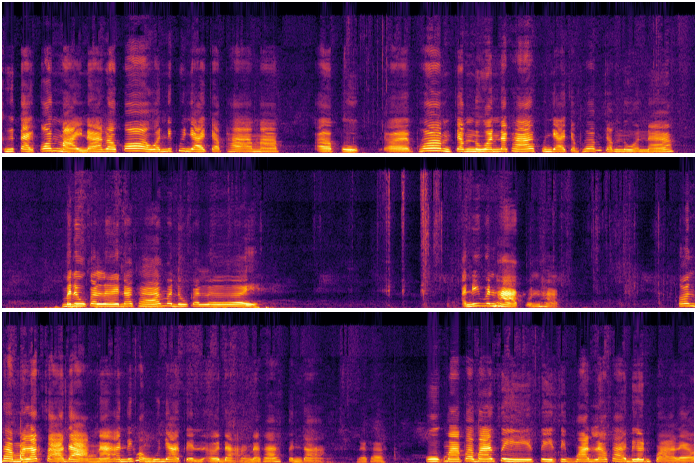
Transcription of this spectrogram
คือแตกต้นใหม่นะแล้วก็วันนี้คุณยายจะพามา ปลูกเพิ่มจำนวนนะคะ คุณยายจะเพิ่มจำนวนนะ มาดูกันเลยนะคะ มาดูกันเลย อันนี้เป็นหักมันหัก ต้นทำมารักษาด่างนะ อันนี้ของคุณยายเป็นเออด่างนะคะ เป็นด่างนะคะปลูกมาประมาณสี่สี่สิบวันแล้วค่ะ เดือนกว่าแล้ว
